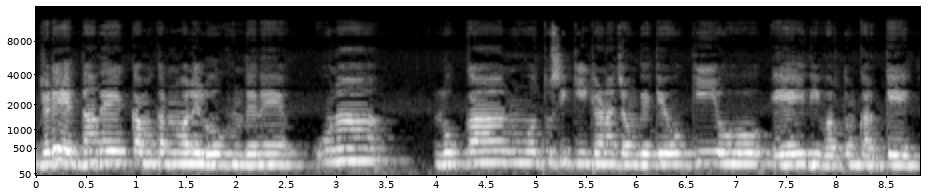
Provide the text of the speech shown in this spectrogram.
ਜਿਹੜੇ ਇਦਾਂ ਦੇ ਕੰਮ ਕਰਨ ਵਾਲੇ ਲੋਕ ਹੁੰਦੇ ਨੇ, ਉਹਨਾਂ ਲੋਕਾਂ ਨੂੰ ਤੁਸੀਂ ਕੀ ਕਹਿਣਾ ਚਾਹੋਗੇ ਕਿ ਉਹ ਕੀ ਉਹ AI ਦੀ ਵਰਤੋਂ ਕਰਕੇ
